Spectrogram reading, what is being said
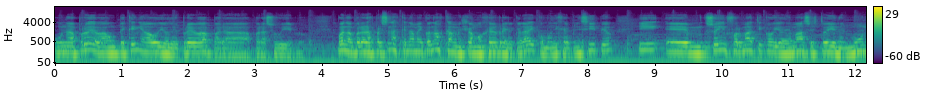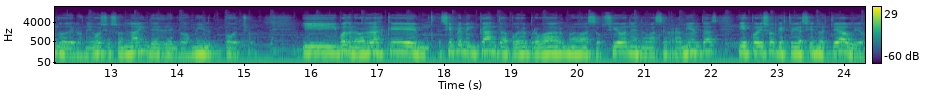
una prueba, un pequeño audio de prueba para, para subirlo. Bueno, para las personas que no me conozcan, me llamo Henry Alcalay, como dije al principio, y em, soy informático y además estoy en el mundo de los negocios online desde el 2008. Y bueno, la verdad es que em, siempre me encanta poder probar nuevas opciones, nuevas herramientas, y es por eso que estoy haciendo este audio.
